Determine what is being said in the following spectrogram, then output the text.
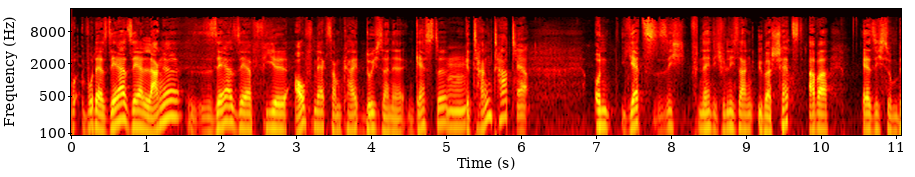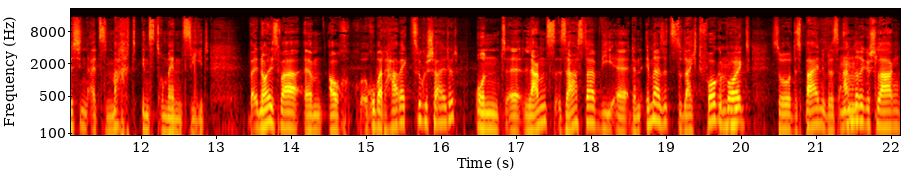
wo, wo der sehr, sehr lange, sehr, sehr viel Aufmerksamkeit durch seine Gäste getankt hat Mhm. ja. und jetzt sich, ich will nicht sagen überschätzt, aber er sich so ein bisschen als Machtinstrument sieht. Neulich war ähm, auch Robert Habeck zugeschaltet und äh, Lanz saß da, wie er dann immer sitzt, so leicht vorgebeugt, so das Bein über das andere geschlagen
